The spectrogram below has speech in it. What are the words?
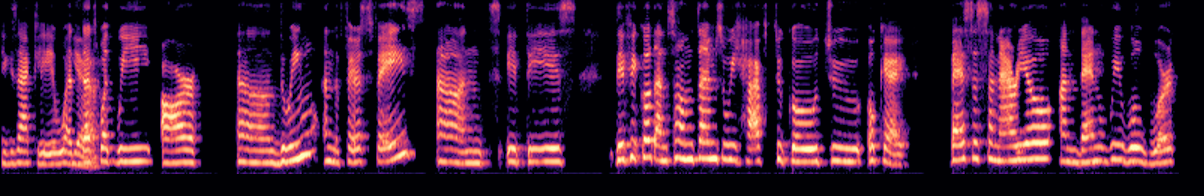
Exactly. What yeah. that's what we are uh, doing in the first phase, and it is difficult. And sometimes we have to go to okay, best scenario, and then we will work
